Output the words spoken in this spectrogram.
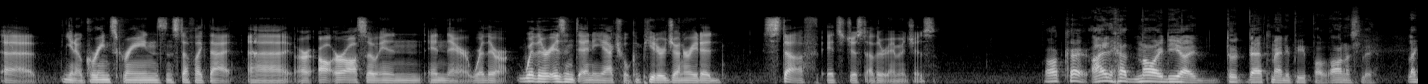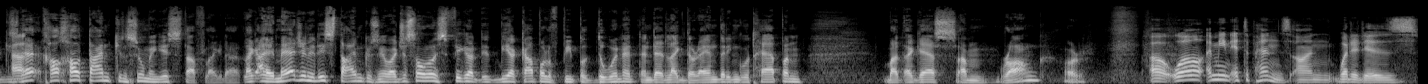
uh, you know, green screens and stuff like that uh, are, are also in in there where there are, where there isn't any actual computer generated stuff. It's just other images. Okay, I had no idea I did that many people. Honestly. Like, uh, that, how, how time consuming is stuff like that? Like, I imagine it is time consuming. I just always figured it'd be a couple of people doing it and then, like, the rendering would happen. But I guess I'm wrong, or? Oh, well, I mean, it depends on what it is,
